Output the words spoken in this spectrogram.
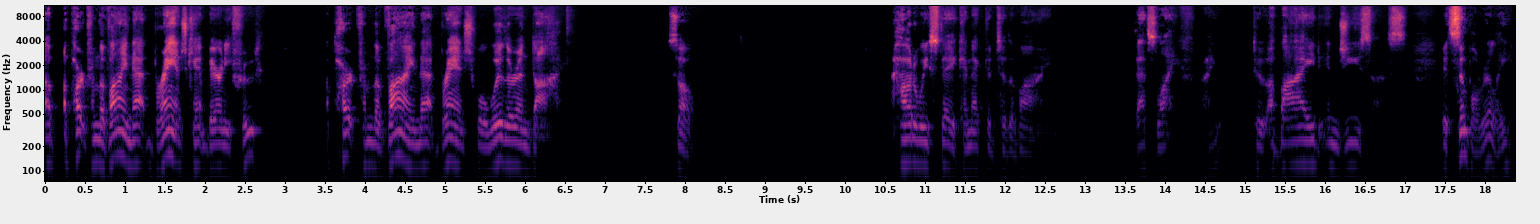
Apart from the vine, that branch can't bear any fruit. Apart from the vine, that branch will wither and die. So, how do we stay connected to the vine? That's life, right? To abide in Jesus. It's simple, really.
